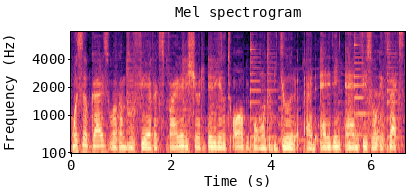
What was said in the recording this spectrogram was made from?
What's up guys, welcome to VFX Friday, the show dedicated to all people who want to be good at editing and visual effects.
